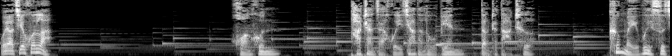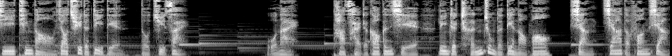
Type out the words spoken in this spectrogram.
我要结婚了。黄昏，他站在回家的路边等着打车，可每位司机听到要去的地点都拒载。无奈，他踩着高跟鞋，拎着沉重的电脑包向家的方向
